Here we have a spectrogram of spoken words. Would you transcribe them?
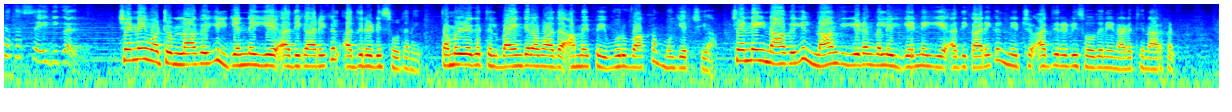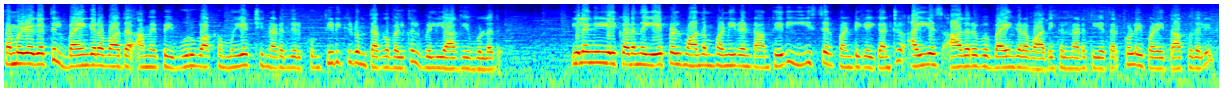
தமிழக செய்திகள். சென்னை மற்றும் நாகையில் என்ஐஏ அதிகாரிகள் அதிரடி சோதனை. தமிழகத்தில் பயங்கரவாத அமைப்பை உருவாக்க முயற்சியா? சென்னை நாகையில் நான்கு இடங்களில் என்ஐஏ அதிகாரிகள் நேற்று அதிரடி சோதனை நடத்தினார்கள். தமிழகத்தில் பயங்கரவாத அமைப்பை உருவாக்க முயற்சி நடந்திருக்கும் திடுக்கிடும் தகவல்கள் வெளியாகியுள்ளது. இலங்கையில் கடந்த ஏப்ரல் மாதம் பன்னிரெண்டாம் தேதி ஈஸ்டர் பண்டிகை அன்று ஐஎஸ் ஆதரவு பயங்கரவாதிகள் நடத்திய தற்கொலை படை தாக்குதலில்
